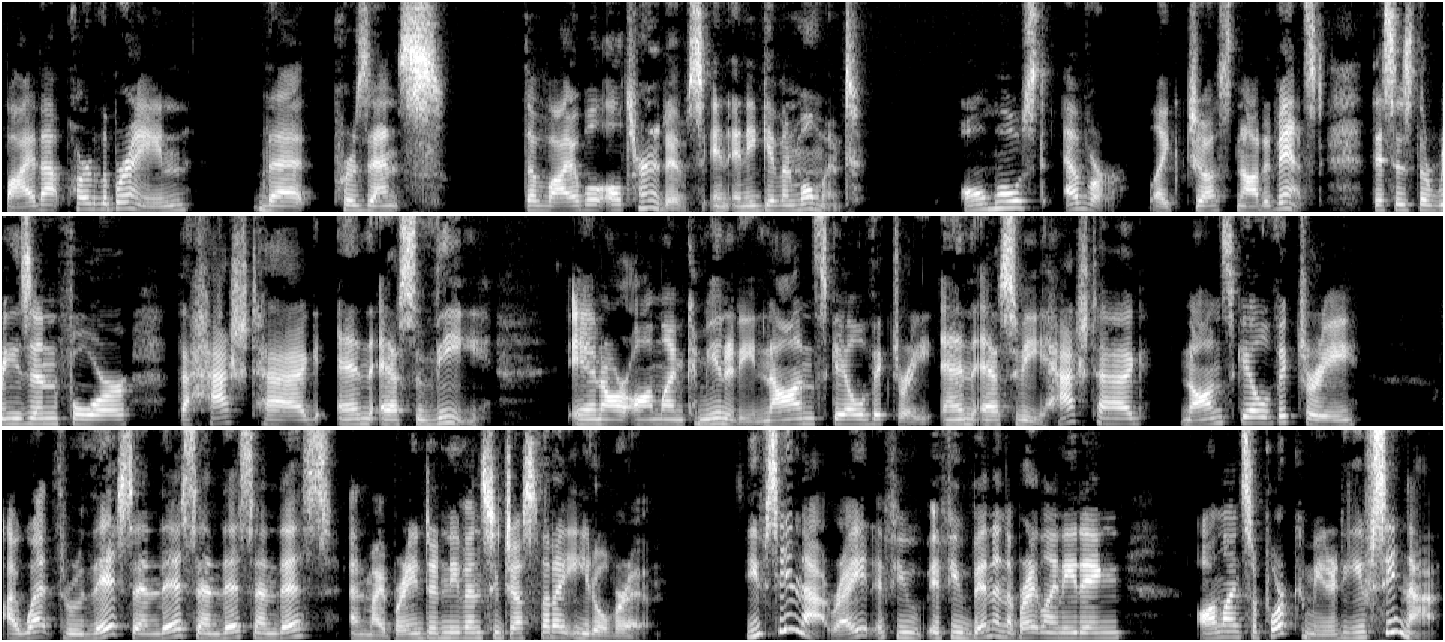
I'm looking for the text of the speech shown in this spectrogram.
by that part of the brain that presents the viable alternatives in any given moment. Almost ever, like just not advanced. This is the reason for the hashtag NSV in our online community, non-scale victory, NSV, hashtag non-scale victory. I went through this and this and this and this, and my brain didn't even suggest that I eat over it. You've seen that, right? If you, if you've been in the Brightline Eating online support community, you've seen that.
